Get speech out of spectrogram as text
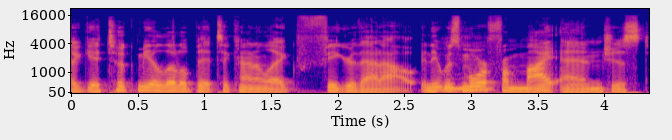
Like, it took me a little bit to kind of like figure that out. And it was more mm-hmm. from my end, just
